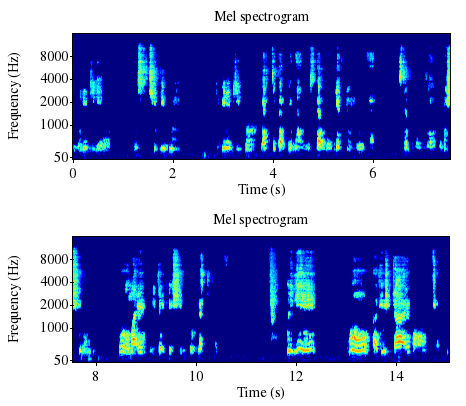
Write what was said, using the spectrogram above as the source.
डिविनिटी है, उस छिपी हुई डिविनिटी को व्यक्त कर देना उसका जो योग है सब व्यंजक निश्चित वो हमारे भीतर के शिव को व्यक्त करते हैं तो ये वो अधिष्ठाय पराम शक्ति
